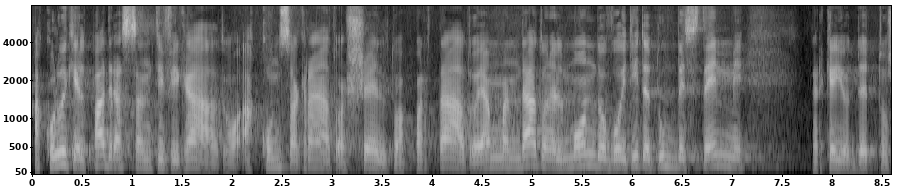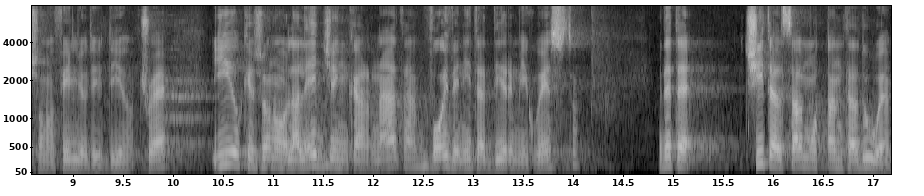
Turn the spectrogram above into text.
a colui che il Padre ha santificato, ha consacrato, ha scelto, ha appartato e ha mandato nel mondo, voi dite tu bestemmi perché io ho detto sono figlio di Dio, cioè io che sono la legge incarnata, voi venite a dirmi questo? Vedete, cita il Salmo 82,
